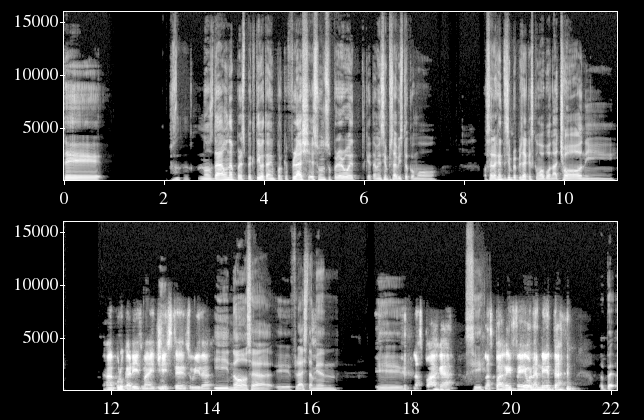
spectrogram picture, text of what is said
te, pues, nos da una perspectiva también, porque Flash es un superhéroe que también siempre se ha visto como... O sea, la gente siempre piensa que es como bonachón y... Ah, puro carisma y chiste en su vida. Y no, o sea, eh, Flash también eh, las paga. Sí. Las paga y feo, la neta.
